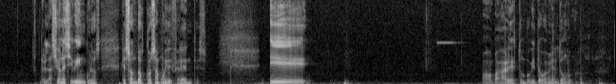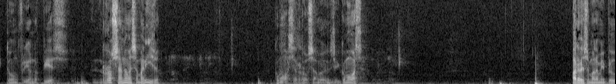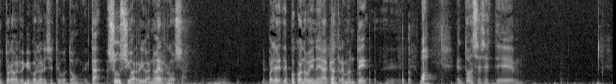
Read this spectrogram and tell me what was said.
Relaciones y vínculos, que son dos cosas muy diferentes. Y Vamos a apagar esto un poquito porque me todo todo un frío en los pies. Rosa no, es amarillo. ¿Cómo va a ser rosa? ¿Cómo va a ser? Ahora voy a llamar a mi productor a ver de qué color es este botón. Está sucio arriba, no es rosa. Después, después cuando viene acá a traerme un té. Eh, entonces, este,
